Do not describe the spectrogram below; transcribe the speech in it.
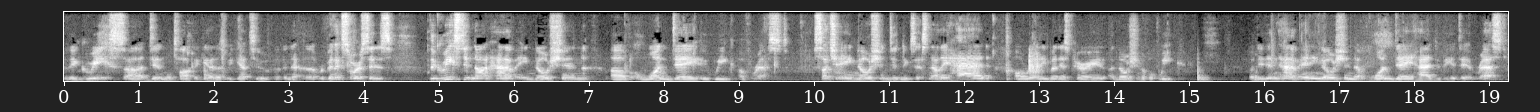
The Greeks uh, did, we'll talk again as we get to the uh, rabbinic sources, the Greeks did not have a notion of one day a week of rest. Such a notion didn't exist. Now, they had already by this period a notion of a week, but they didn't have any notion that one day had to be a day of rest.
